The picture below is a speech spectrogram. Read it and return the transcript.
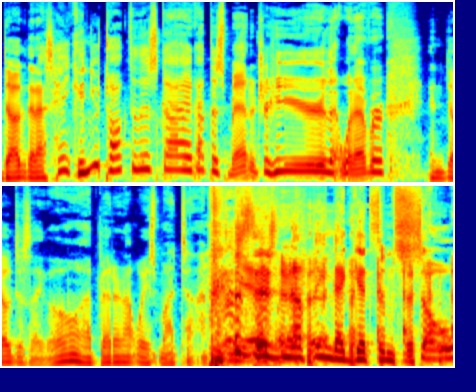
Doug, that ask, "Hey, can you talk to this guy? I got this manager here, that whatever." And Doug just like, "Oh, I better not waste my time." 'Cause There's nothing that gets him so.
